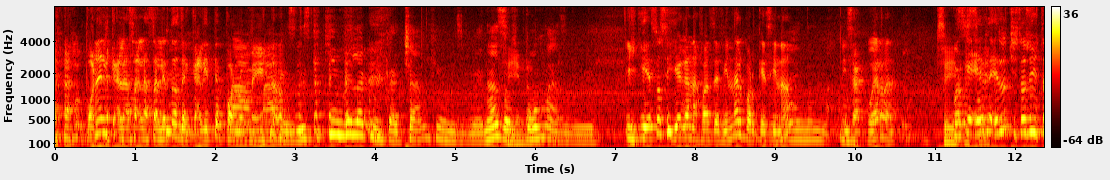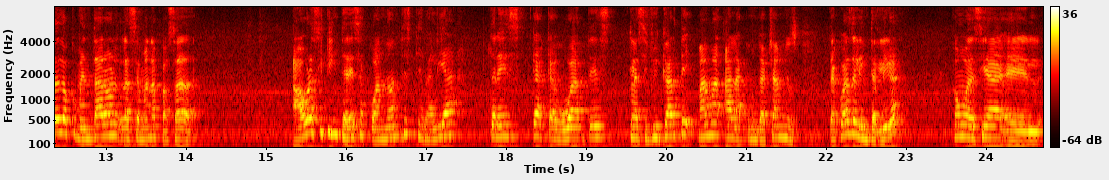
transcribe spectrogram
Pone el ca- las, las aletas del caliente por lo Ah, menos. mames, Es que quién ve la Conca Champions, güey. Nada, Sí, los no. Pumas, güey. Y, y eso sí llegan a fase final, porque si Ay, no, no ni se acuerdan. Sí, Porque sí, sí. Es, lo chistoso y ustedes lo comentaron la semana pasada. Ahora sí te interesa cuando antes te valía tres cacahuates clasificarte mama a la Conca Champions. ¿Te acuerdas de la Interliga? Como decía el,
